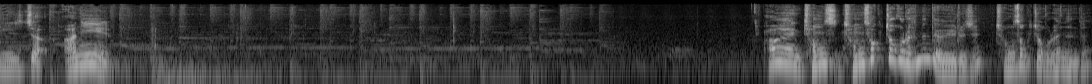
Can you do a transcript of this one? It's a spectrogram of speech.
진짜 아니 아 정, 정석적으로 했는데 왜 이러지? 정석적으로 했는데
